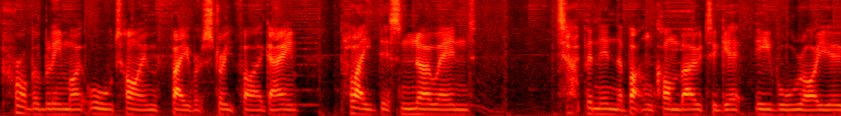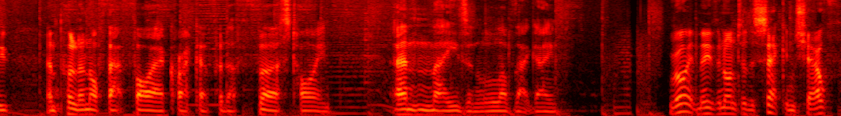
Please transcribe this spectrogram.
Probably my all-time favourite Street Fighter game. Played this no end. Tapping in the button combo to get Evil Ryu and pulling off that firecracker for the first time. Amazing, love that game. Right, moving on to the second shelf.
